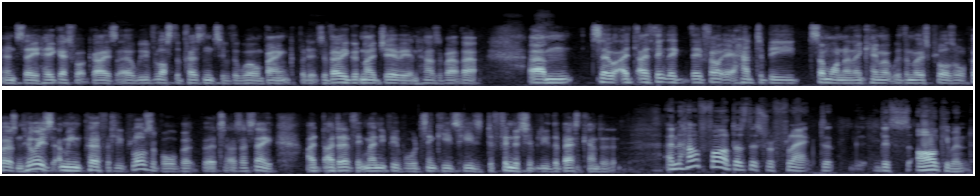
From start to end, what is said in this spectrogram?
and say, "Hey, guess what, guys? Uh, we've lost the presidency of the World Bank, but it's a very good Nigerian. How's about that?" Um, so I, I, think they, they felt it had to be someone, and they came up with the most plausible person, who is, I mean, perfectly plausible. But but as I say, I, I don't think many people would think he's he's definitively the best candidate. And how far does this reflect this argument?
